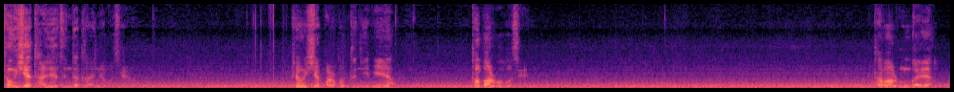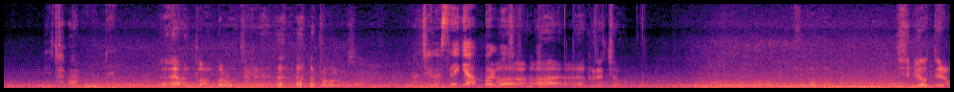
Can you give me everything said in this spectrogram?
평시에 달렸던 대로 다녀보세요. 평시에 밟았던 힘이에요? 더 밟아보세요. 더 밟은 거예요? 이거 다 밟았는데. 아, 안, 안 밟았잖아요. 더 밟으세요. 아, 제가 세게 안 밟아서. 아, 아, 아, 그렇죠. 힘이 어때요?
